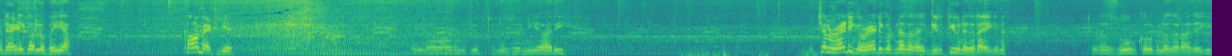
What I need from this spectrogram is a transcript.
रेडी कर लो भैया। कहाँ बैठी है? यार, मुझे तो नज़र नहीं आ रही। चलो रेडी करो रेडी करो, नज़र आएगी गिरती हुई नज़र आएगी ना। थोड़ा जूम करो तो नज़र आ जाएगी।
